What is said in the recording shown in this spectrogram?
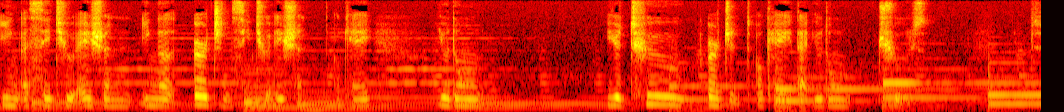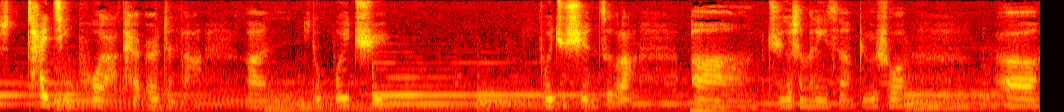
in a situation, in a urgent situation, okay, you don't, you're too urgent, okay, that you don't choose，就是太紧迫了，太 urgent 了。 嗯，你都不会去，不会去选择了。嗯，举个什么例子呢？比如说，呃，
